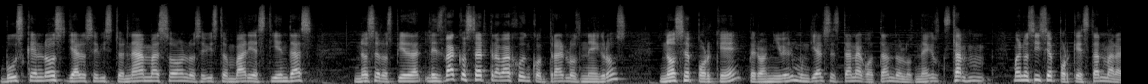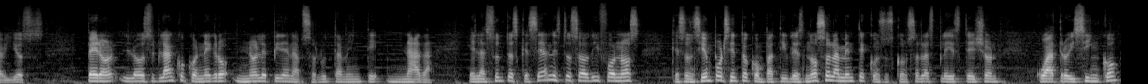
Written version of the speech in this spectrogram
búsquenlos, ya los he visto en Amazon, los he visto en varias tiendas. No se los pierdan. Les va a costar trabajo encontrar los negros. No sé por qué, pero a nivel mundial se están agotando los negros. bueno, sí sé por qué, están maravillosos pero los blanco con negro no le piden absolutamente nada. El asunto es que sean estos audífonos que son 100% compatibles no solamente con sus consolas PlayStation 4 y 5,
